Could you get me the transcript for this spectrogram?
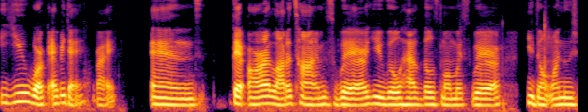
you work every day, right? And there are a lot of times where you will have those moments where you don't want to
